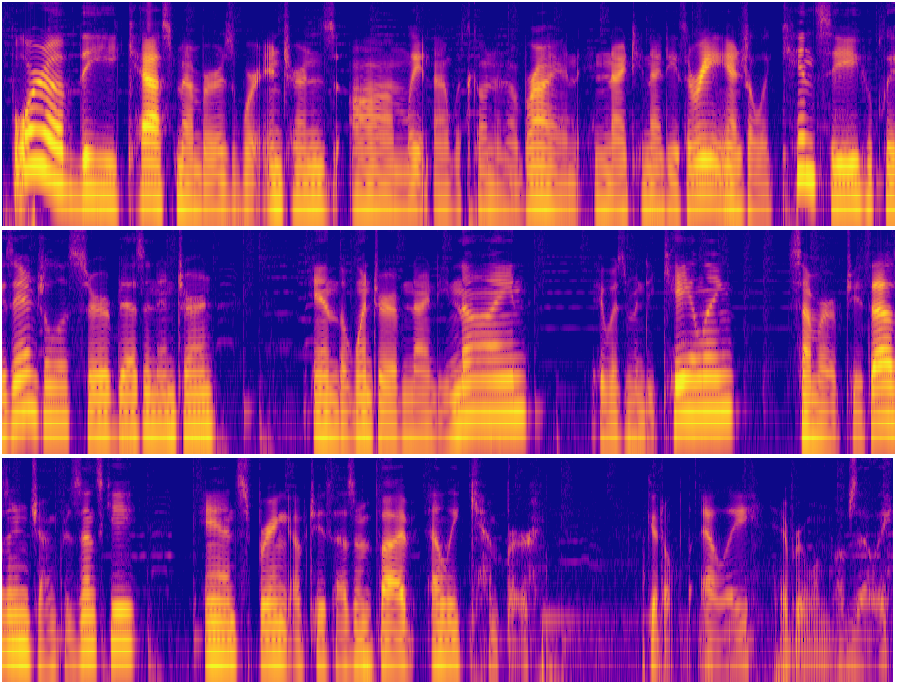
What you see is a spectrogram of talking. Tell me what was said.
Four of the cast members were interns on Late Night with Conan O'Brien. In 1993, Angela Kinsey, who plays Angela, served as an intern. In the winter of 99, it was Mindy Kaling. Summer of 2000, John Krasinski. And spring of 2005, Ellie Kemper. Good old Ellie. Everyone loves Ellie.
